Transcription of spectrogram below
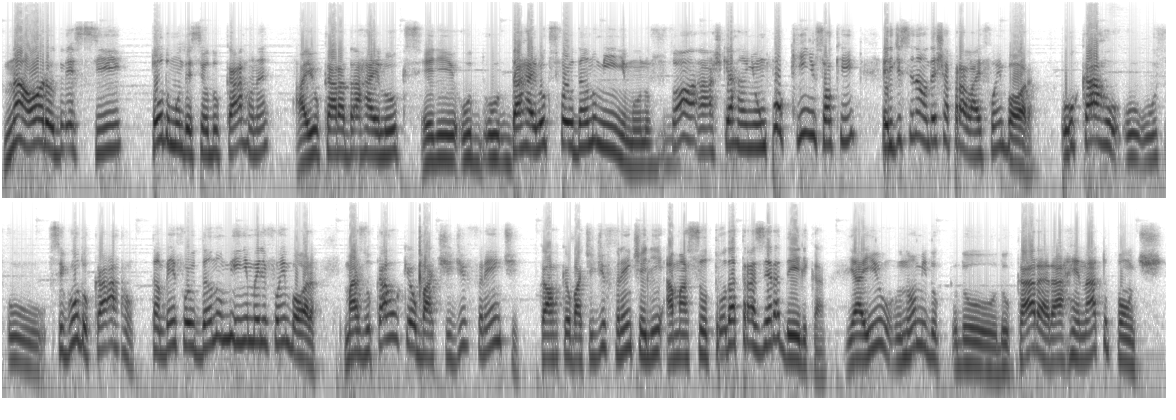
na hora eu desci, todo mundo desceu do carro, né? Aí o cara da Hilux, ele, o, o da Hilux foi o dano mínimo, só acho que arranhou um pouquinho, só que ele disse não, deixa pra lá e foi embora. O carro, o, o, o, segundo carro, também foi o dano mínimo, ele foi embora. Mas o carro que eu bati de frente, o carro que eu bati de frente, ele amassou toda a traseira dele, cara. E aí o, o nome do, do, do, cara era Renato Ponte.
